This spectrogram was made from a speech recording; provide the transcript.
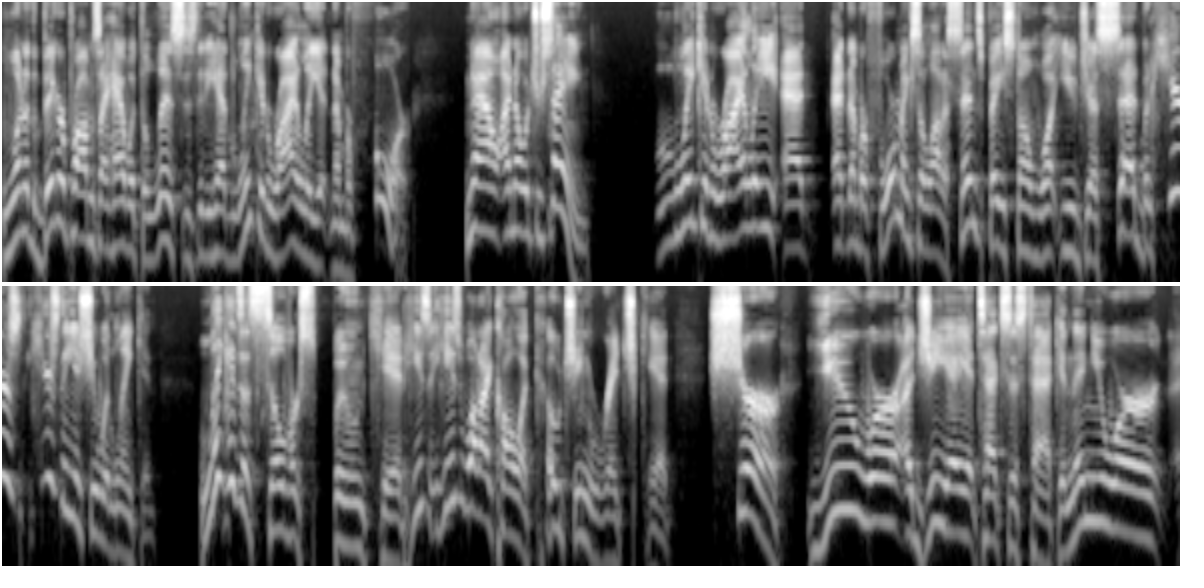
one of the bigger problems I had with the list is that he had Lincoln Riley at number four. Now, I know what you're saying. Lincoln Riley at at number four makes a lot of sense based on what you just said. But here's here's the issue with Lincoln. Lincoln's a silver spoon kid. He's he's what I call a coaching rich kid. Sure, you were a GA at Texas Tech, and then you were uh,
